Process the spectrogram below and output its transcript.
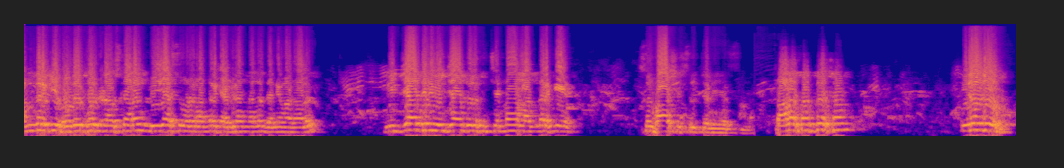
అందరికీ హృదయపూర్వక నమస్కారం. మీడియా సోదరులందరికీ అభినందనలు ధన్యవాదాలు. విద్యార్థిని విద్యార్థులకు చిన్నవాళ్ళందరికీ శుభాశిస్సులు తెలియజేస్తున్నాను. చాలా సంతోషం. ఈరోజు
